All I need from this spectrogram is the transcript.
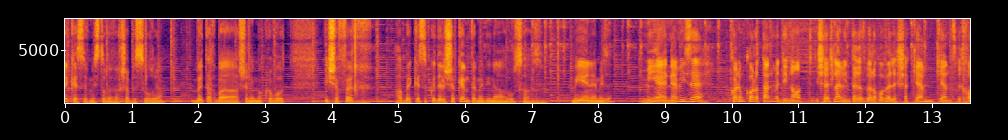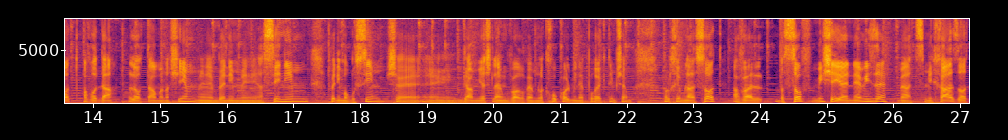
הרבה כסף מסתובב עכשיו בסוריה. בטח בשנים הקרובות יישפך הרבה כסף כדי לשקם את המדינה הרוסה הזו. מי ייהנה מזה? מי ייהנה מזה? קודם כל אותן מדינות שיש להן אינטרס בלבוא ולשקם, כי הן צריכות עבודה לאותם אנשים, אה, בין אם אה, הסינים, בין אם הרוסים, שגם יש להם כבר והם לקחו כל מיני פרויקטים שהם הולכים לעשות, אבל בסוף מי שיהנה מזה, מהצמיחה הזאת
